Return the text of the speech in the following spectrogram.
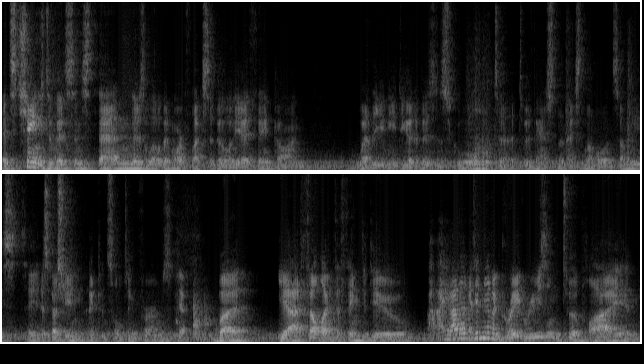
It's changed a bit since then. There's a little bit more flexibility, I think, on whether you need to go to business school to, to advance to the next level in some of these, especially in consulting firms. Yeah. But yeah, it felt like the thing to do. I, I didn't have a great reason to apply, and,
